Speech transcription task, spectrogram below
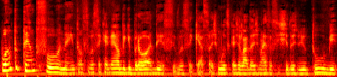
quanto tempo for, né? Então, se você quer ganhar o Big Brother, se você quer as suas músicas lá das mais assistidas do YouTube,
